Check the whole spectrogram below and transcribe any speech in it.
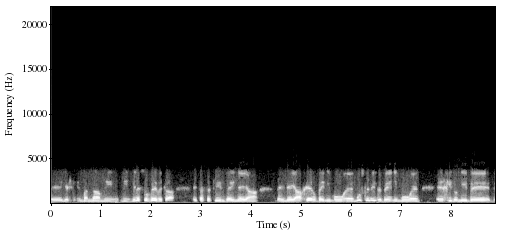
אה, יש להימנע מלסובב את, ה, את הסכין בעיני, ה, בעיני האחר, בין אם הוא מוסלמי ובין אם הוא חילוני ב, ב,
